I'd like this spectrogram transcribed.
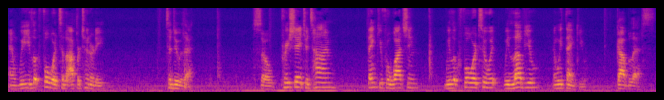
and we look forward to the opportunity to do that. So, appreciate your time. Thank you for watching. We look forward to it. We love you and we thank you. God bless.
